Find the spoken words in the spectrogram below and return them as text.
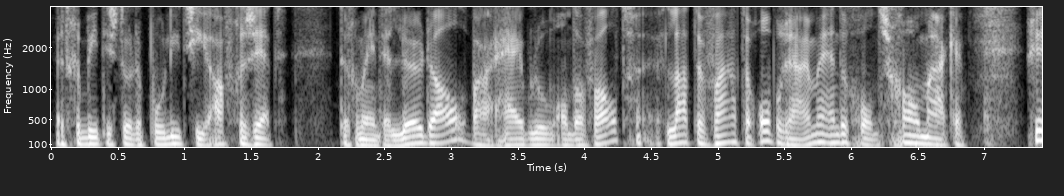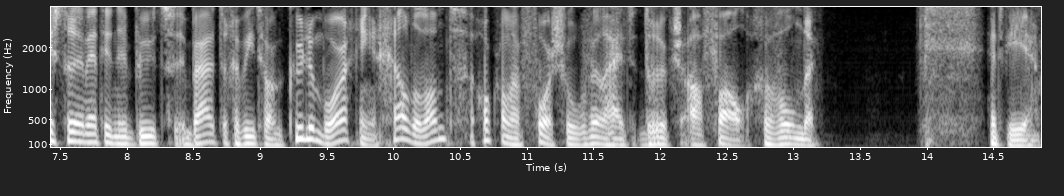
Het gebied is door de politie afgezet. De gemeente Leudal, waar Heibloem onder valt, laat de vaten opruimen en de grond schoonmaken. Gisteren werd in het buurt, buitengebied van Culemborg in Gelderland ook al een forse hoeveelheid drugsafval gevonden. Het weer.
